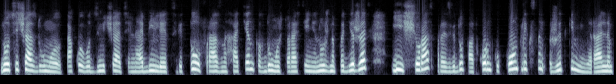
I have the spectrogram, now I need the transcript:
Но вот сейчас, думаю, такое вот замечательное обилие цветов разных оттенков, думаю, что растение нужно поддержать, и еще раз произведу подкормку комплексным жидким минеральным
